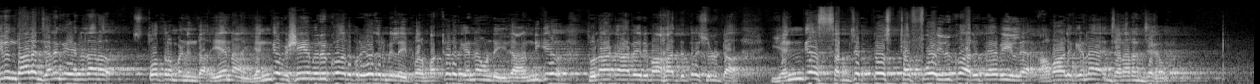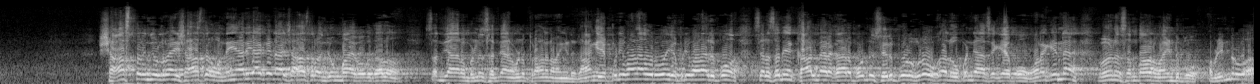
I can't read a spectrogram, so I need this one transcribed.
இருந்தாலும் ஜனங்க என்னதான் ஸ்தோத்திரம் பண்ணியிருந்தா? ஏன்னா எங்க விஷயம் இருக்கோ அது பிரயோஜனம் இல்லை. இப்ப மக்களுக்கு என்ன உண்டு? இது அன்னைக்கே துலா காவேரி மகாத்தியத்தில் சொல்லிட்டா எங்க சப்ஜெக்டோ ஸ்டஃபோ இருக்கோ அது தேவையில்லை. அவளுக்கு என்ன ஜனரஞ்சகம்? சாஸ்திரம் சொல்கிறேன் சாஸ்திரம் உன்னை யாரையா கேட்டா சாஸ்திரம்? சும்மா பார்த்தாலும் சந்தியானம் பண்ணு சந்தியானம் பண்ணு பிராணம் வாங்கிட்டு. நாங்கள் எப்படி வேணா வருவோம் எப்படி வேணா இருப்போம். சில சமயம் கால் மேலே காலை போட்டு செருப்போடு கூட உட்காந்து உபன்யாசம் கேட்போம். உனக்கு என்ன வேணும் சம்பாவனை வாங்கிட்டு போ அப்படின்றவா.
